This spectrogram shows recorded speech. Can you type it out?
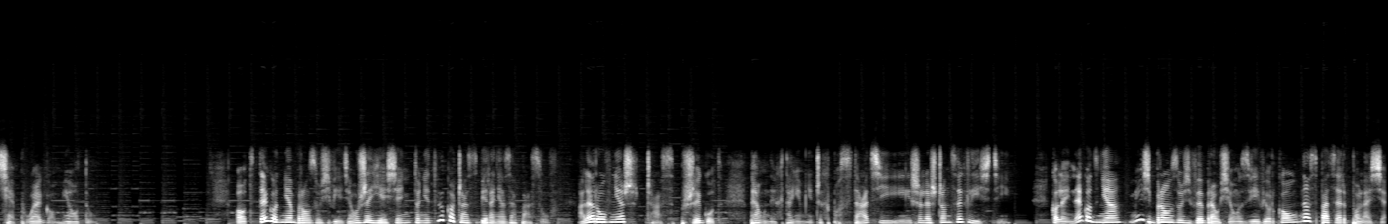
ciepłego miodu. Od tego dnia Brązuś wiedział, że jesień to nie tylko czas zbierania zapasów, ale również czas przygód, pełnych tajemniczych postaci i szeleszczących liści. Kolejnego dnia miś Brązuś wybrał się z wiewiórką na spacer po lesie.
